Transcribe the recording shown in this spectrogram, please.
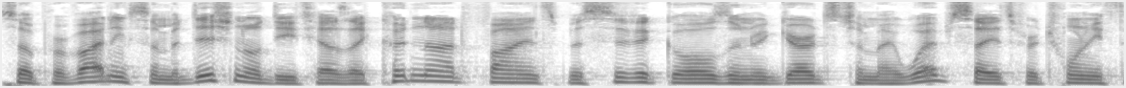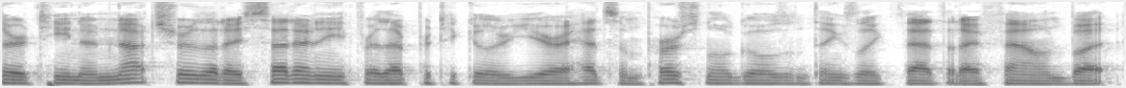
So, providing some additional details, I could not find specific goals in regards to my websites for 2013. I'm not sure that I set any for that particular year. I had some personal goals and things like that that I found, but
